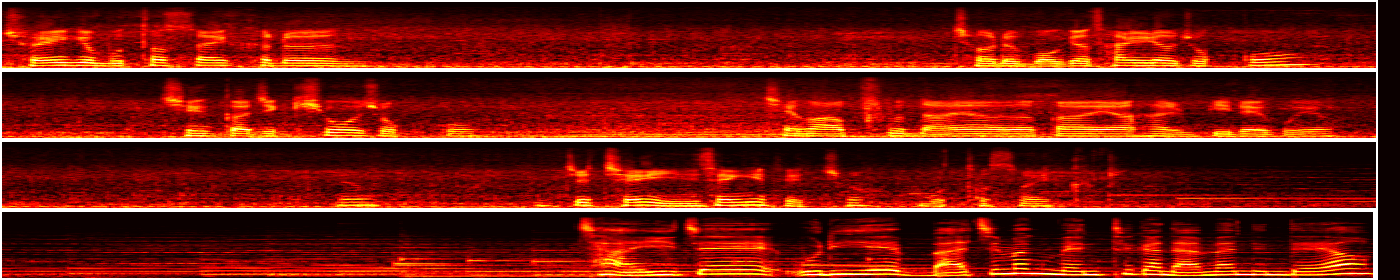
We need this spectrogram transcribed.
저에게 모터사이클은 저를 먹여 살려줬고 지금까지 키워줬고 제가 앞으로 나아가야 할 미래고요. 그냥 이제 제 인생이 됐죠 모터사이클은. 자, 이제 우리의 마지막 멘트가 남았는데요.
